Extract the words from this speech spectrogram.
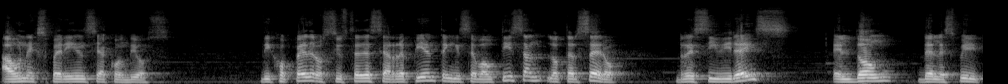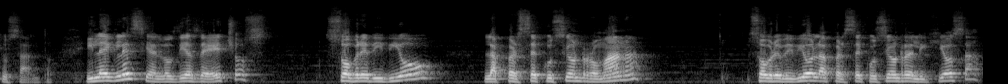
a una experiencia con Dios. Dijo Pedro, si ustedes se arrepienten y se bautizan, lo tercero, recibiréis el don del Espíritu Santo. Y la iglesia en los días de Hechos sobrevivió la persecución romana, sobrevivió la persecución religiosa,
